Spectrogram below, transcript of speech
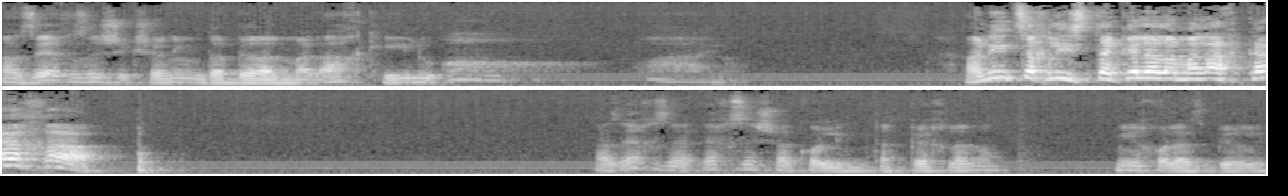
אז איך זה שכשאני מדבר על מלאך כאילו, "אה, אני צריך להסתכל על המלאך ככה. אז איך זה, איך זה שהכל מתהפך לנו? מי יכול להסביר לי?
